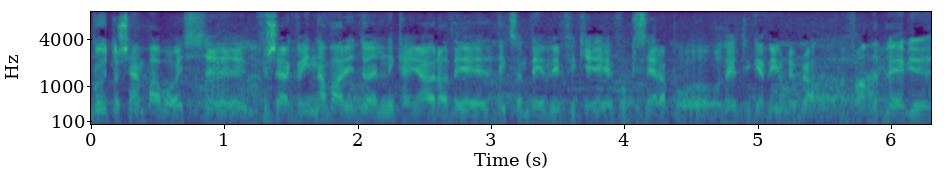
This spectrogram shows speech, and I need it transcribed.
Gå ut och kämpa boys. Eh, försök vinna varje duell ni kan göra. Det är liksom det vi fick eh, fokusera på och det tycker jag vi gjorde bra. fan, det blev ju,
